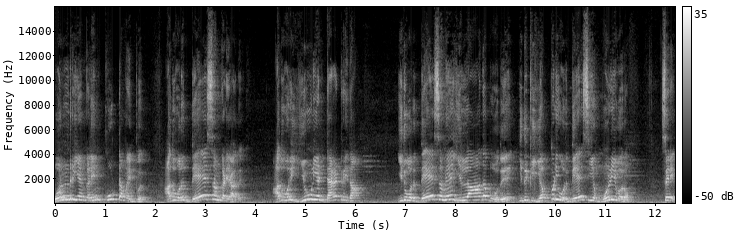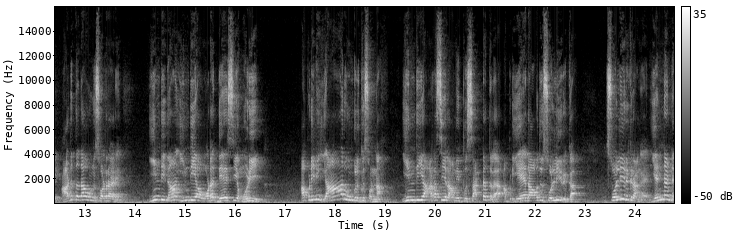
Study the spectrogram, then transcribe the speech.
ஒன்றியங்களின் கூட்டமைப்பு. அது ஒரு தேசம் கிடையாது. அது ஒரு யூனியன் டெரட்டரி தான். இது ஒரு தேசமே இல்லாத போது இதுக்கு எப்படி ஒரு தேசிய மொழி வரும்? சரி அடுத்ததா ஒன்று சொல்றாரு. இந்தி தான் இந்தியாவோட தேசிய மொழி. அப்படின்னு யார் உங்களுக்கு சொன்னா? இந்திய அரசியல் அமைப்பு சட்டத்துல அப்படி ஏதாவது சொல்லி இருக்கா சொல்லி இருக்கிறாங்க என்னென்ன?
